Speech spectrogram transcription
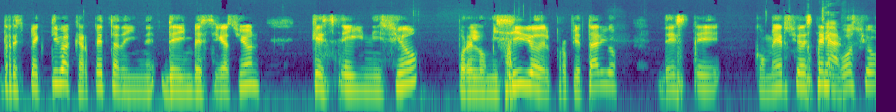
respectiva carpeta de, de investigación que se inició por el homicidio del propietario de este comercio, de este negocio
